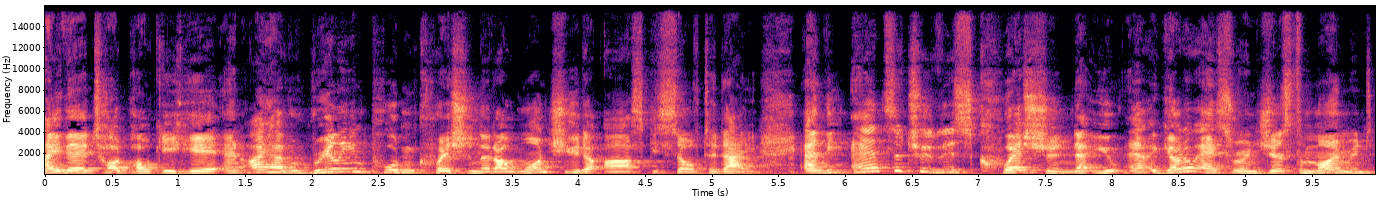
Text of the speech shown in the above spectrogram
Hey there, Todd Polke here, and I have a really important question that I want you to ask yourself today. And the answer to this question that you uh, are going to answer in just a moment,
